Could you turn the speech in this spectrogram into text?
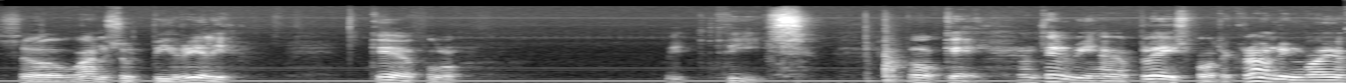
So one should be really careful with these. Okay, and then we have a place for the grounding wire.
